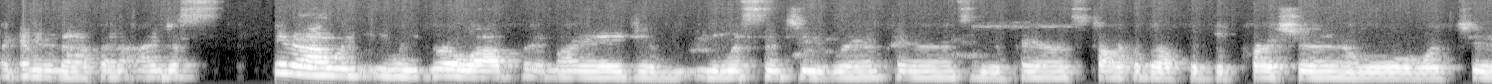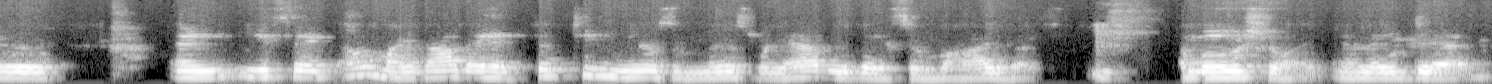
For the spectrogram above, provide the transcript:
I get enough, and I just you know, when, when you grow up at my age and you listen to your grandparents and your parents talk about the Depression and World War II, and you think, oh my God, they had 15 years of misery. How did they survive it mm. emotionally? And they did.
